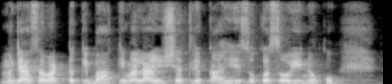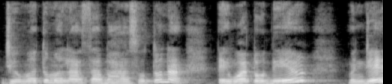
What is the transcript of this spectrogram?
म्हणजे असं वाटतं की बाकी मला आयुष्यातले काही सुखसोयी नको. जेव्हा तुम्हाला असा भास होतो ना तेव्हा तो देव म्हणजे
